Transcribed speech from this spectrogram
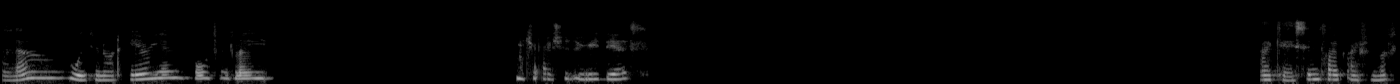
Hello, we cannot hear you, unfortunately. I should read this. Okay, seems like Aishanur's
